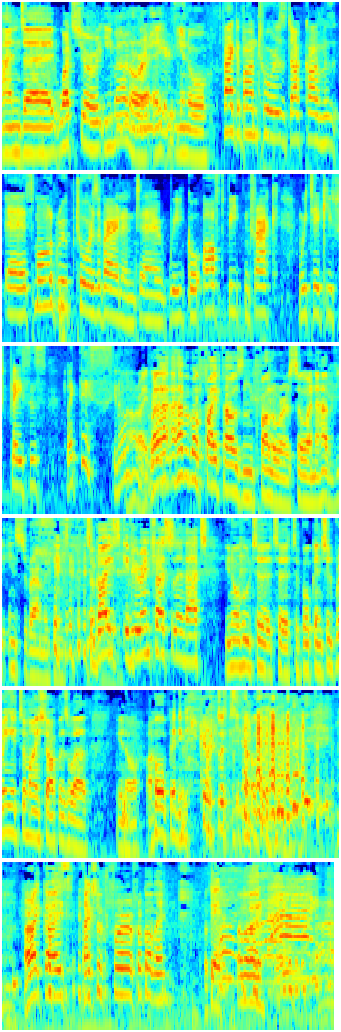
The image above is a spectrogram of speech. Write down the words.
And uh, what's your email or, uh, you know, vagabondtours.com is uh, small group tours of Ireland. Uh, we go off the beaten track and we take you to places like this, you know. All right. Well, I I have about 5,000 followers, so, and I have Instagram and things. So, guys, if you're interested in that, you know who to, to, to book, and she'll bring you to my shop as well. You know, I hope anyway. All right, guys. Thanks for, for, for coming. Okay, bye-bye. Bye.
